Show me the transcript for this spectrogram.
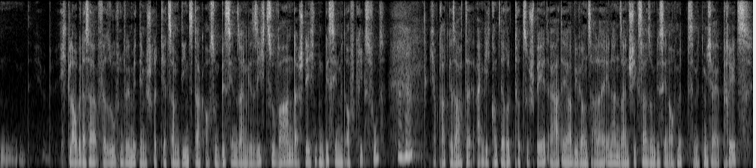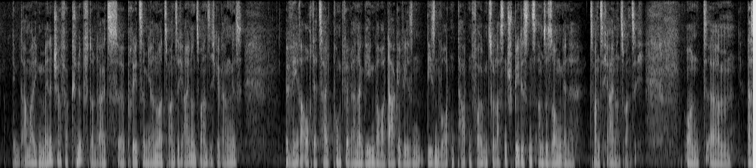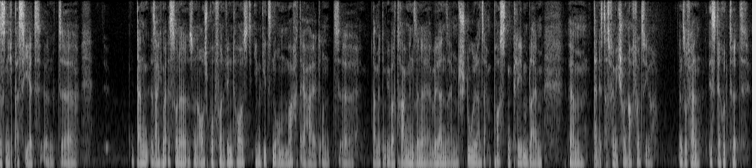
ich glaube, dass er versuchen will, mit dem Schritt jetzt am Dienstag auch so ein bisschen sein Gesicht zu wahren. Da stehe ich ein bisschen mit auf Kriegsfuß. Mhm. Ich habe gerade gesagt, eigentlich kommt der Rücktritt zu spät. Er hatte ja, wie wir uns alle erinnern, sein Schicksal so ein bisschen auch mit, mit Michael Preetz, dem damaligen Manager, verknüpft. Und als äh, Preetz im Januar 2021 gegangen ist, wäre auch der Zeitpunkt für Werner Gegenbauer da gewesen, diesen Worten Taten folgen zu lassen, spätestens am Saisonende 2021. Und ähm, das ist nicht passiert. Und äh, dann, sag ich mal, ist so, eine, so ein Ausspruch von Windhorst, ihm geht's nur um Machterhalt und äh, damit im übertragenen Sinne, er will an seinem Stuhl, an seinem Posten kleben bleiben, ähm, dann ist das für mich schon nachvollziehbar. Insofern ist der Rücktritt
